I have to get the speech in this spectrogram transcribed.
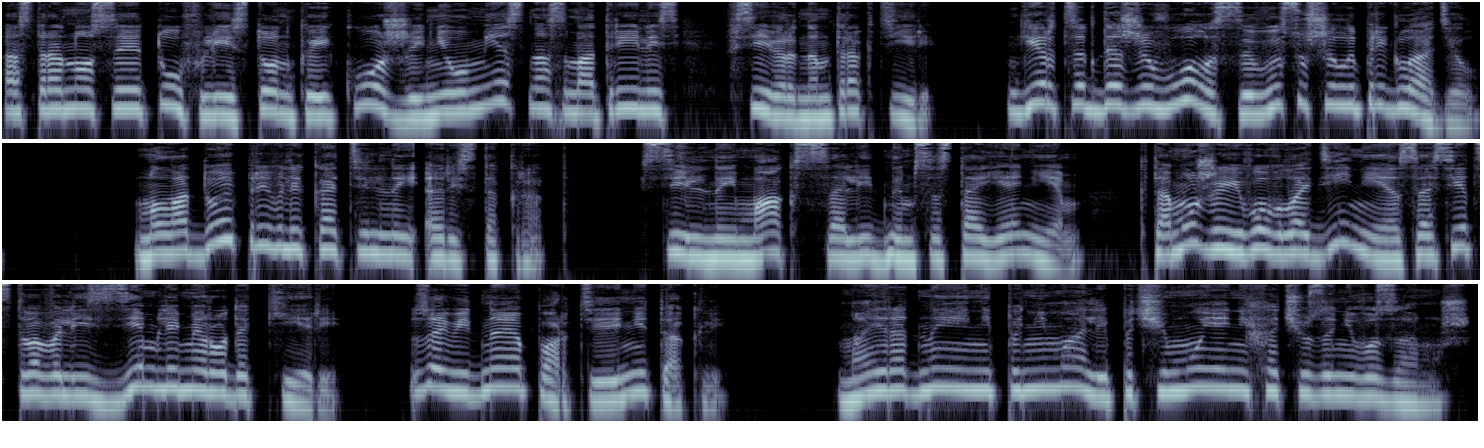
остроносые туфли из тонкой кожи неуместно смотрелись в северном трактире. Герцог даже волосы высушил и пригладил. Молодой привлекательный аристократ. Сильный маг с солидным состоянием. К тому же его владения соседствовали с землями рода Керри. Завидная партия, не так ли? Мои родные не понимали, почему я не хочу за него замуж.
